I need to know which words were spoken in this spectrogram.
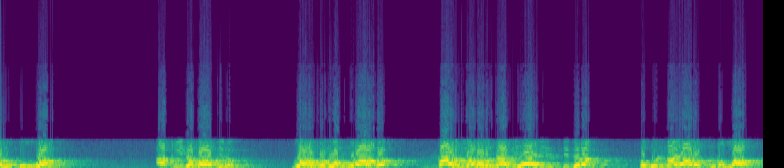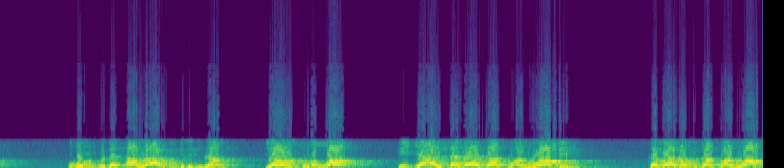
القوة. عقيدة باطلة. وهم وخرافة. قال مررنا بهذه السدرة. فقلنا يا رسول الله. وهم حدثاء عهد بالإسلام. يا رسول الله اجعل لنا ذات أنواط كما لهم ذات أنواط.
